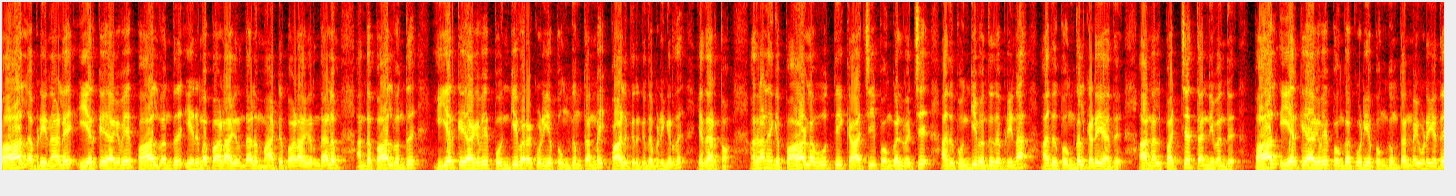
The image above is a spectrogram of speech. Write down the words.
பால் அப்படின்னாலே இயற்கையாகவே பால் வந்து எருமை பாலாக இருந்தாலும் மாட்டு பாலாக இருந்தாலும் அந்த பால் வந்து இயற்கையாகவே பொங்கி வரக்கூடிய பொங்கும் தன்மை பாலுக்கு இருக்குது அப்படிங்கிறது யதார்த்தம். அதனால் நீங்கள் பாலை ஊற்றி காய்ச்சி பொங்கல் வச்சு அது பொங்கி வந்தது அப்படின்னா அது பொங்கல் கிடையாது. ஆனால் பச்சை தண்ணி வந்து பால் இயற்கையாகவே பொங்கக்கூடிய பொங்கும் தன்மை உடையது.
